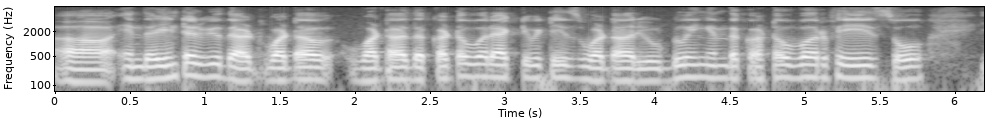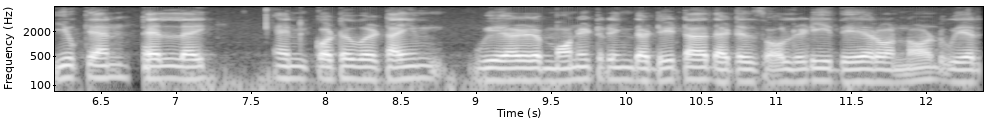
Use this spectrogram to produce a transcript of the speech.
uh, in the interview that what are what are the cutover activities? What are you doing in the cutover phase? So you can tell like in cutover time we are monitoring the data that is already there or not. We are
